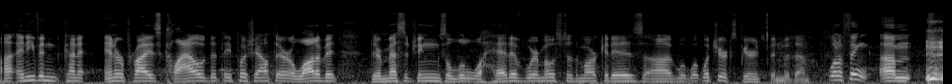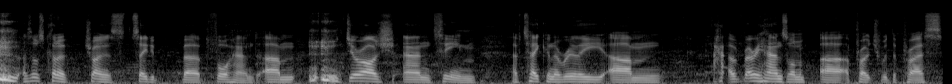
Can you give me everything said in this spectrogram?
uh, and even kind of enterprise cloud that they push out there, a lot of it, their messaging's a little ahead of where most of the market is. what's your experience been with them? Well, I think, um, as I was kind of trying to say to uh, beforehand. Um, and team have taken a really, um, a very hands-on uh, approach with the press.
